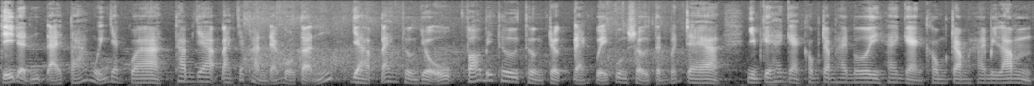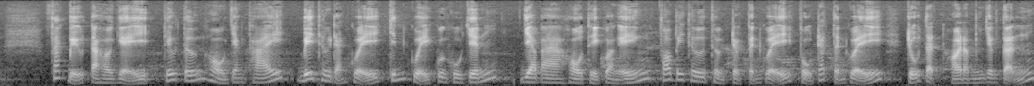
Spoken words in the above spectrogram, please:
chỉ định Đại tá Nguyễn Văn Qua tham gia Ban chấp hành Đảng bộ tỉnh và Ban thường vụ Phó Bí thư Thường trực Đảng ủy quân sự tỉnh Bến Tre, nhiệm kỳ 2020-2025. Phát biểu tại hội nghị, Thiếu tướng Hồ Văn Thái, Bí thư Đảng ủy Chính quỹ Quân khu 9 và bà Hồ Thị Quang Yến, Phó Bí thư Thường trực tỉnh ủy, phụ trách tỉnh ủy, Chủ tịch Hội đồng nhân dân tỉnh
